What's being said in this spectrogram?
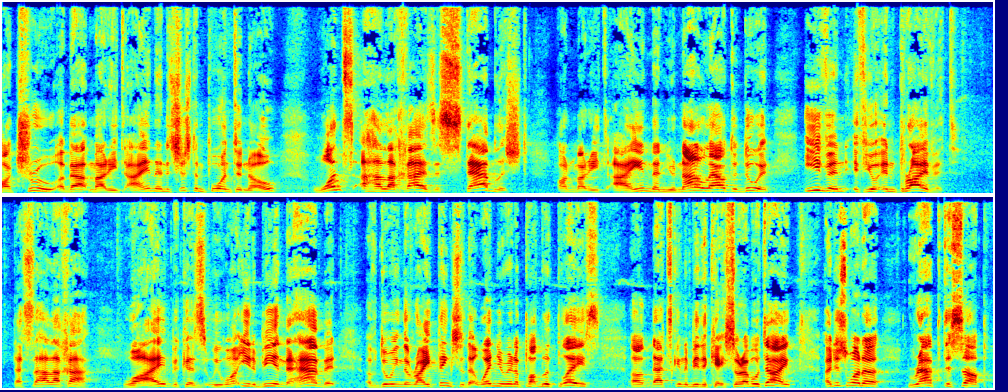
are true about Marit Ayin, and it's just important to know, once a halacha is established on Marit Ayin, then you're not allowed to do it even if you're in private. That's the halacha. Why? Because we want you to be in the habit of doing the right thing so that when you're in a public place, uh, that's going to be the case. So, Rabotai, I just want to wrap this up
